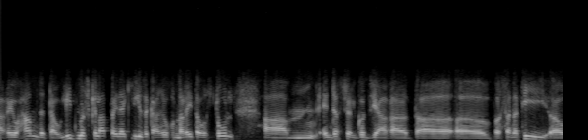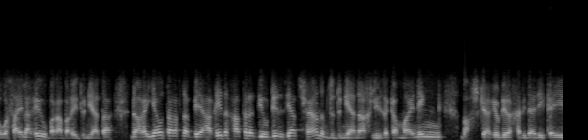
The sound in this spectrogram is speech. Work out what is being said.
هغه هم د تولید مشکلات پیدا کیږي ځکه هغه خو نړۍ ته وستول انډستریال ګودز یا هغه صنعتي وسایل هغه برابرې دنیا ته نو هغه یو طرف نه به هغه د خاطر دی ډیر زیات شیان هم د دنیا نه اخلي ځکه مایننګ بخش کې هغه ډیره خریداري کوي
